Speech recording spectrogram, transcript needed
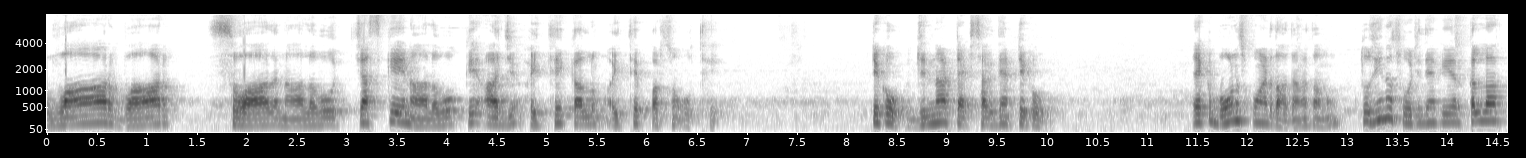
ਵਾਰ-ਵਾਰ ਸਵਾਦ ਨਾ ਲਵੋ, ਚਸਕੇ ਨਾ ਲਵੋ ਕਿ ਅੱਜ ਇੱਥੇ ਕੱਲ ਨੂੰ ਇੱਥੇ, ਪਰਸੋਂ ਉੱਥੇ। ਟਿਕੋ, ਜਿੰਨਾ ਟਿਕ ਸਕਦੇ ਆ, ਟਿਕੋ। ਇੱਕ ਬੋਨਸ ਪੁਆਇੰਟ ਦੱਸਦਾ ਮੈਂ ਤੁਹਾਨੂੰ। ਤੁਸੀਂ ਨਾ ਸੋਚਦੇ ਆ ਕਿ ਯਾਰ ਕੱਲਾ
